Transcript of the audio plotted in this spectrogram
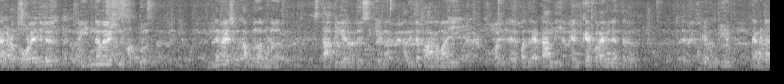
ഞങ്ങളുടെ കോളേജിൽ ഒരു ഇന്നവേഷൻ ഹബ്ബ് ഇന്നവേഷൻ ഹബ്ബ് നമ്മൾ സ്ഥാപിക്കാൻ ഉദ്ദേശിക്കുകയാണ്. അതിന്റെ ഭാഗമായി പതി- പതിനെട്ടാം തീയതി എൻ കെ പ്രേമചന്ദ്രൻ എം പിയും ഞങ്ങളുടെ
